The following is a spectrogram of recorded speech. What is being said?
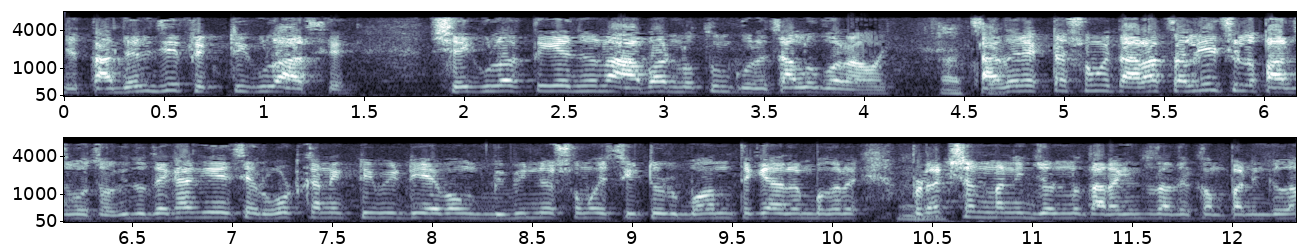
যে তাদের যে ফ্যাক্টরিগুলো আছে সেইগুলো থেকে যেন আবার নতুন করে চালু করা হয়। আচ্ছা। তাদের একটা সময় তারা চালিয়েছিল পাঁচ বছর কিন্তু দেখা গিয়েছে রোড কানেক্টিভিটি এবং বিভিন্ন সময় সিটুর বন্ধ থেকে আরম্ভ করে প্রোডাকশন মানির জন্য তারা কিন্তু তাদের কোম্পানিগুলো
